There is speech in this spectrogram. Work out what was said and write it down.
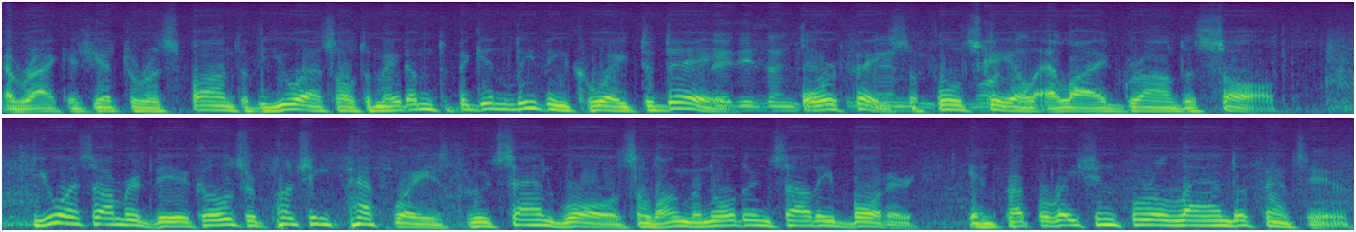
Iraq is yet to respond to the U.S. ultimatum to begin leaving Kuwait today or face a full-scale Allied ground assault. U.S. armored vehicles are punching pathways through sand walls along the northern Saudi border in preparation for a land offensive.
